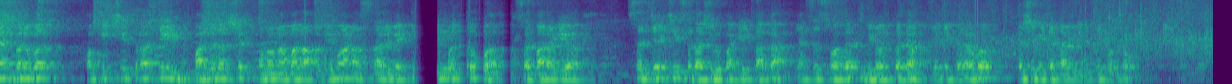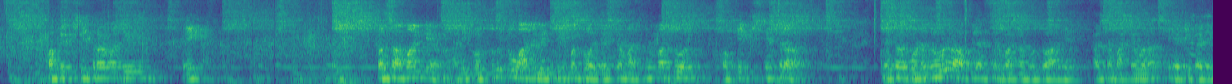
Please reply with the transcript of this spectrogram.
त्याचबरोबर हॉकी क्षेत्रातील मार्गदर्शक म्हणून आम्हाला अभिमान असणारे व्यक्तिमत्व सन्माननीय संजयजी सदाशिव पाटील काका यांचं स्वागत विनोद कदम यांनी करावं अशी मी त्यांना विनंती करतो. हॉकी क्षेत्रामध्ये एक असामान्य आणि कर्तृत्ववान व्यक्तिमत्व ज्याच्या माध्यमातून हॉकी क्षेत्र याचा गुणगौरव आपल्या सर्वांना होतो आहे अशा मान्यवरांचे या ठिकाणी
